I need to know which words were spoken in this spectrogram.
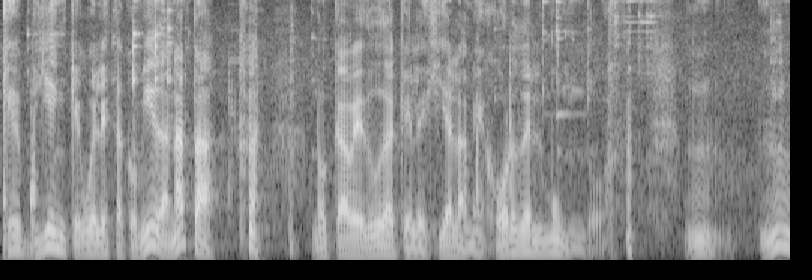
Qué bien que huele esta comida, Nata. No cabe duda que elegía la mejor del mundo. Mm, mm,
